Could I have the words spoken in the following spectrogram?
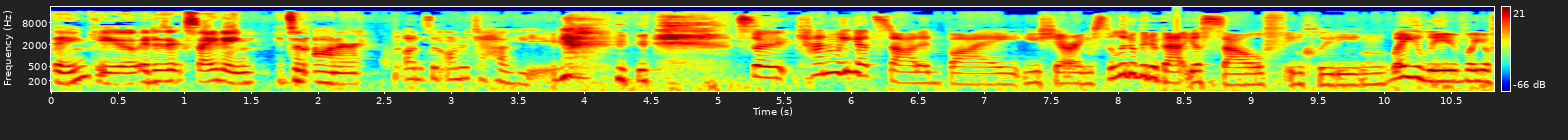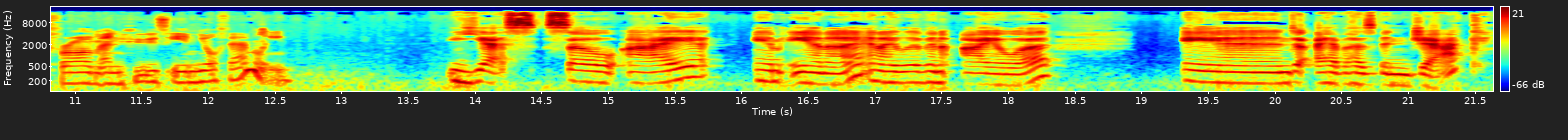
Thank you. It is exciting. It's an honor. It's an honor to have you. so, can we get started by you sharing just a little bit about yourself, including where you live, where you're from, and who's in your family? Yes. So, I am Anna and I live in Iowa and I have a husband, Jack,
